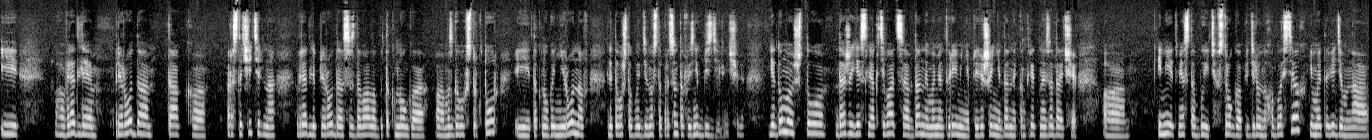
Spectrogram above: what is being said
и а, вряд ли природа так а, расточительно, вряд ли природа создавала бы так много мозговых структур и так много нейронов для того, чтобы 90% из них бездельничали. Я думаю, что даже если активация в данный момент времени при решении данной конкретной задачи э, имеет место быть в строго определенных областях, и мы это видим на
